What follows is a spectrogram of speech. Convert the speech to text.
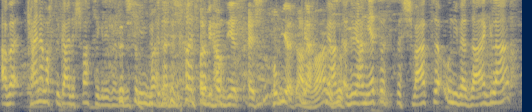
Aber keiner macht so geile schwarze Gläser wie Sophienwald. Das ist einfach Und wir so. haben sie jetzt echt probiert, alle, Ja, wa? wir, Das haben, also wir haben jetzt das, das schwarze Universalglas.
